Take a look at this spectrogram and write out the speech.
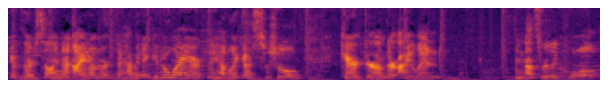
if they're selling an item or if they're having a giveaway or if they have like a special character on their island. And that's really cool.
